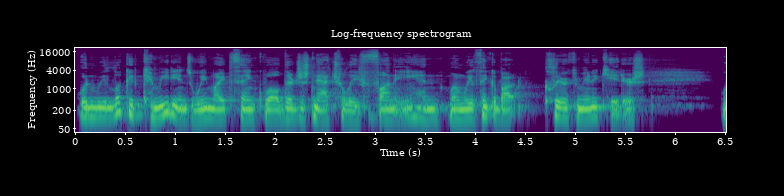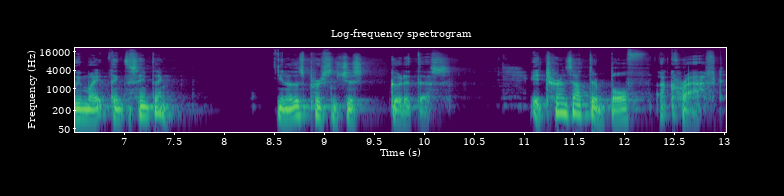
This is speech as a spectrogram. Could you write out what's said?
when we look at comedians, we might think, well, they're just naturally funny. And when we think about clear communicators, we might think the same thing. You know, this person's just good at this. It turns out they're both a craft.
